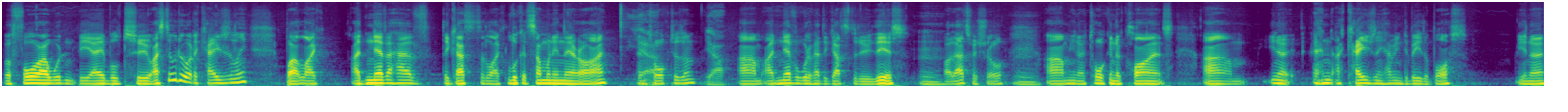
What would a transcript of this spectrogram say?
before I wouldn't be able to. I still do it occasionally, but like I'd never have the guts to like look at someone in their eye and talk to them. Yeah. Um, I never would have had the guts to do this. Mm. Oh, that's for sure. Um, you know, talking to clients, um, you know, and occasionally having to be the boss, you know.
